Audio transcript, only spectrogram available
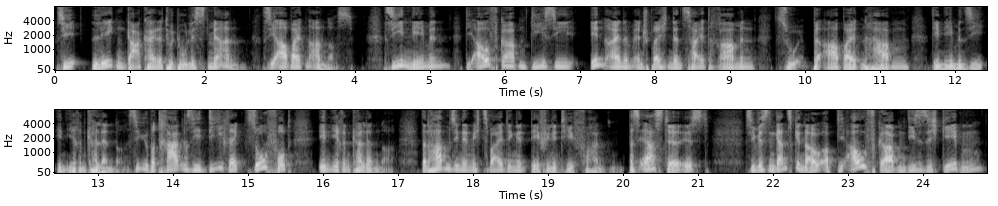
Sie legen gar keine To-Do-Listen mehr an. Sie arbeiten anders. Sie nehmen die Aufgaben, die Sie in einem entsprechenden Zeitrahmen zu bearbeiten haben, die nehmen Sie in Ihren Kalender. Sie übertragen sie direkt sofort in Ihren Kalender. Dann haben Sie nämlich zwei Dinge definitiv vorhanden. Das erste ist, Sie wissen ganz genau, ob die Aufgaben, die Sie sich geben,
